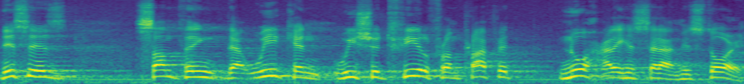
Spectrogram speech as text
This is something that we can we should feel from Prophet Nuh alayhi salam, his story.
